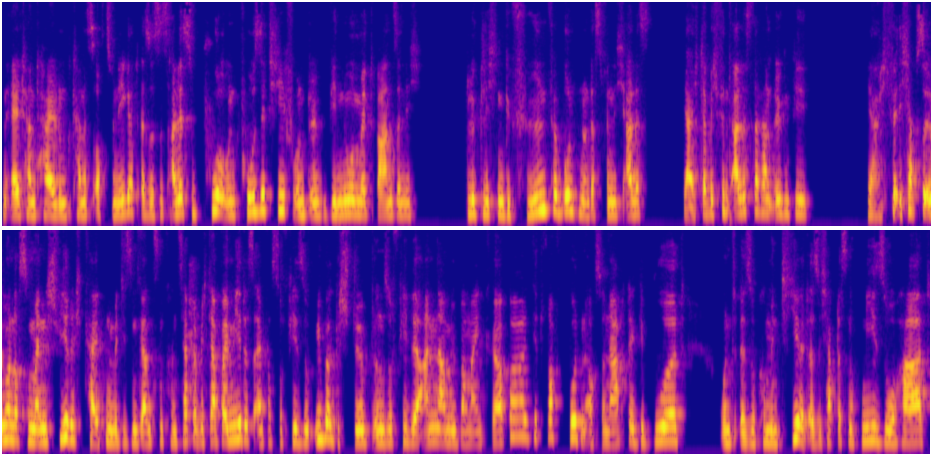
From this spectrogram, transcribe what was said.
ein Elternteil und kann es auch zu negativ. Also es ist alles so pur und positiv und irgendwie nur mit wahnsinnig glücklichen Gefühlen verbunden. Und das finde ich alles, ja, ich glaube, ich finde alles daran irgendwie, ja, ich, ich habe so immer noch so meine Schwierigkeiten mit diesem ganzen Konzept. Aber ich glaube, bei mir das einfach so viel so übergestülpt und so viele Annahmen über meinen Körper getroffen wurden, auch so nach der Geburt und äh, so kommentiert. Also ich habe das noch nie so hart,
